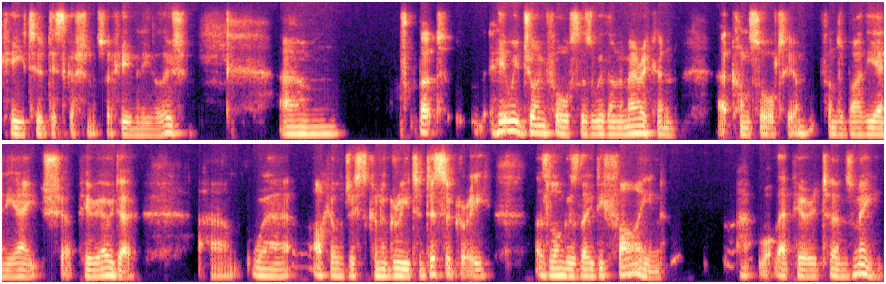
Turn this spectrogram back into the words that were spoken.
key to discussions of human evolution. Um, but here we join forces with an American uh, consortium funded by the NEH, uh, Periodo, um, where archaeologists can agree to disagree as long as they define uh, what their period terms mean.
